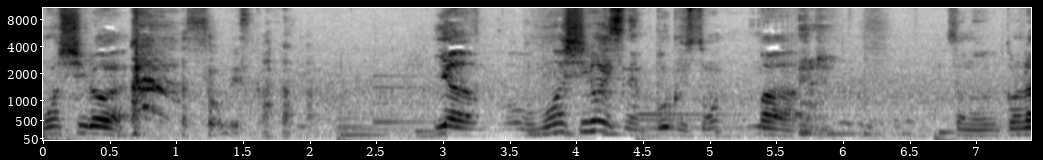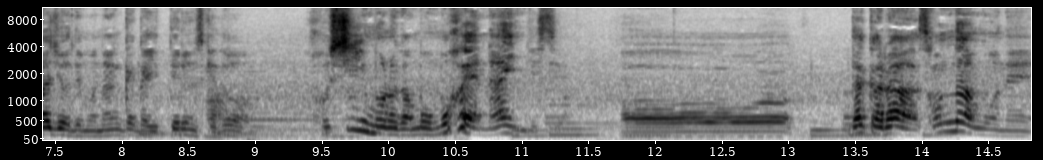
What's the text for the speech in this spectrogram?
面白い。そうですか。いや面白いですね。僕そまあ そのこのラジオでも何回か言ってるんですけど、はい。欲しいものがもうもはやないんですよ。だからそんなんもうね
